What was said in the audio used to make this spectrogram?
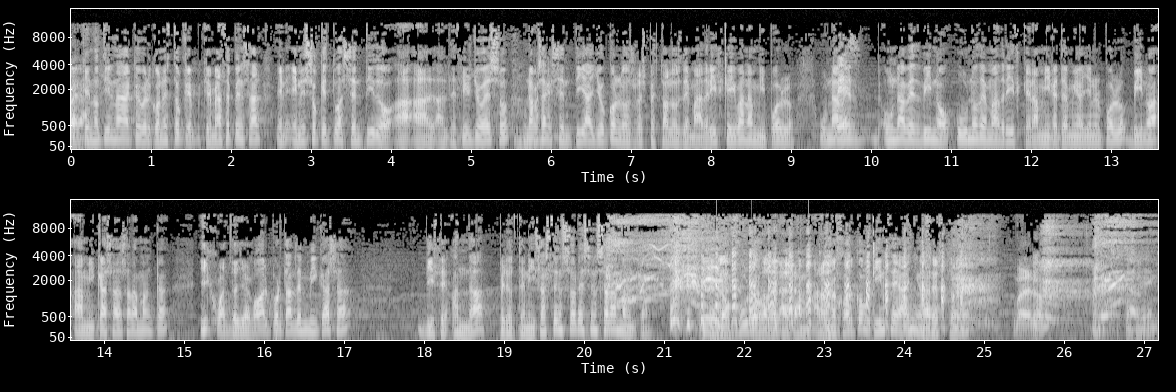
verás. que no tiene nada que ver con esto, que, que me hace pensar en, en eso que tú has sentido a- al- al decir yo eso, una cosa que sentía yo con los respecto a los de Madrid que iban a mi pueblo. Una ¿Ves? vez, una vez vino uno de Madrid, que era amiguete mío allí en el pueblo, vino a, a mi casa a Salamanca y cuando llegó al portal de mi casa dice, anda, pero tenéis ascensores en Salamanca. Te lo juro. A lo mejor con 15 años Claro. esto, ¿eh? Bueno, Está bien.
